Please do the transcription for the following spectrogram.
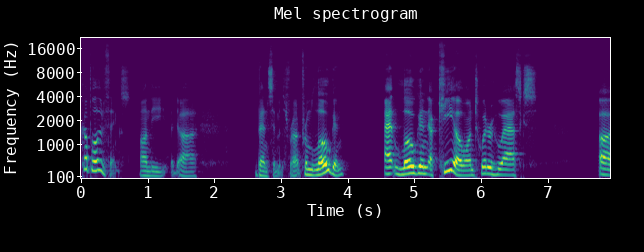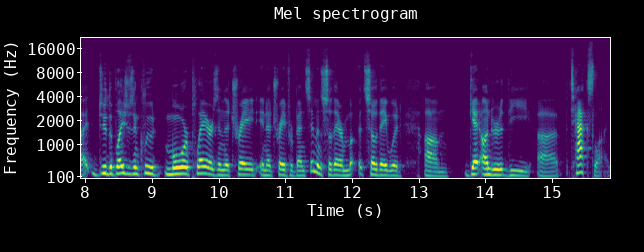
A couple other things on the uh, Ben Simmons front from Logan at Logan Akio on Twitter who asks, uh, do the Blazers include more players in the trade in a trade for Ben Simmons so they're so they would um, get under the uh, tax line?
